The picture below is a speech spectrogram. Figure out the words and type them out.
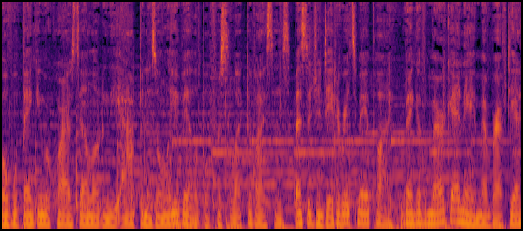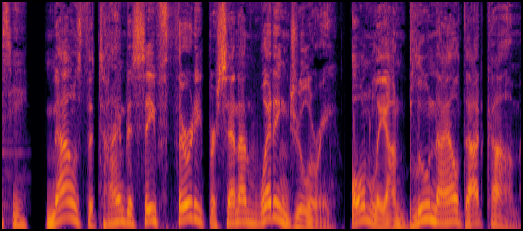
Mobile banking requires downloading the app and is only available for select devices. Message and data rates may apply. Bank of America and a member FDIC. Now's the time to save 30% on wedding jewelry, only on BlueNile.com.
